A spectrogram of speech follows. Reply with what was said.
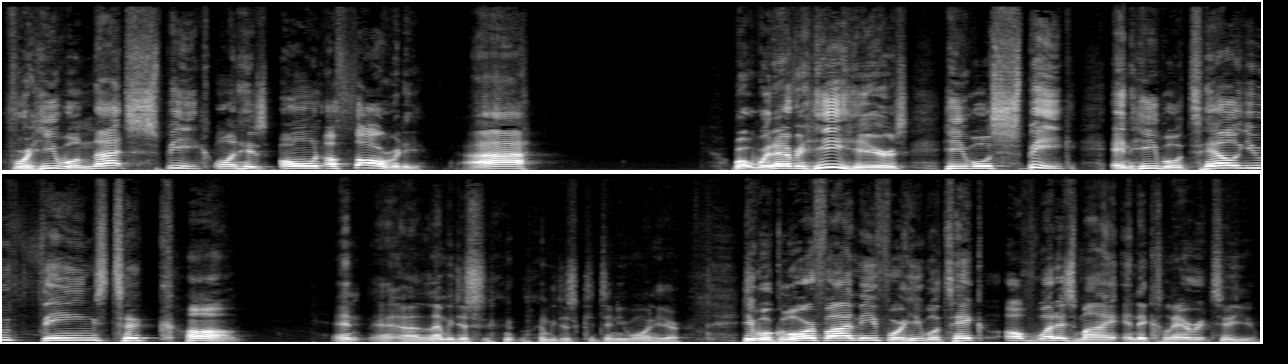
for he will not speak on his own authority. Ah. But whatever he hears, he will speak, and he will tell you things to come. And uh, let me just let me just continue on here. He will glorify me, for he will take of what is mine and declare it to you.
